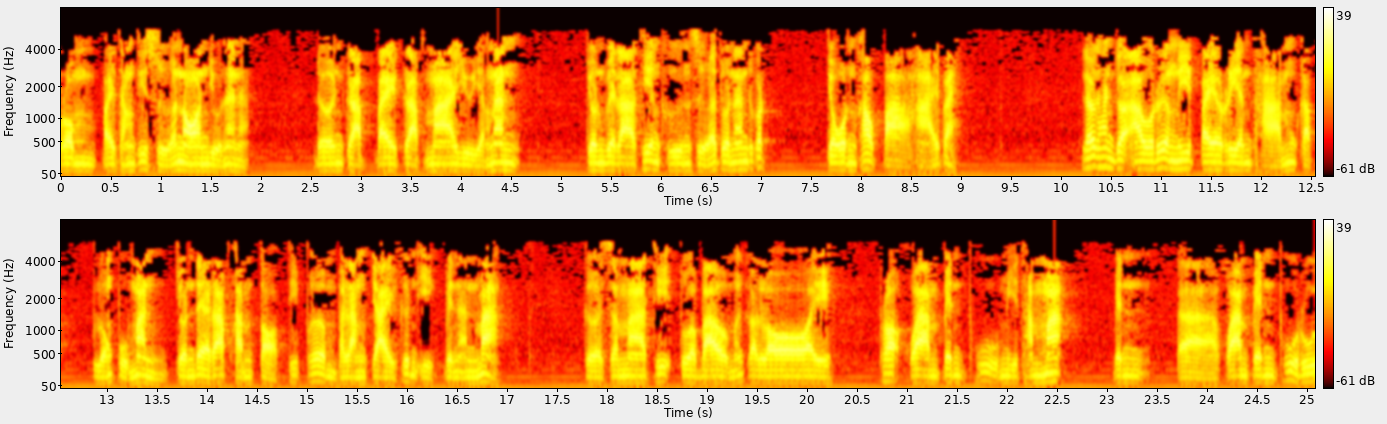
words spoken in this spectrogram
กรมไปทางที่เสือนอนอยู่นั่นน่ะ เดินกลับไปกลับมาอยู่อย่างนั้น จนเวลาเที่ยงคืนเสือตัวนั้นก็โจรเข้าป่าหายไป แล้วท่านก็เอาเรื่องนี้ไปเรียนถามกับหลวงปู่มั่น จนได้รับคำตอบที่เพิ่มพลังใจขึ้นอีกเป็นอันมาก เกิดสมาธิตัวเบาเหมือนกับลอย เพราะความเป็นผู้มีธรรมะเป็นความเป็นผู้รู้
